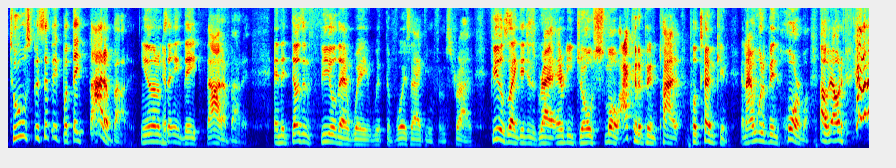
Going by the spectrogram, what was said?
too specific, but they thought about it. You know what I'm Yep. saying? They thought about it. And it doesn't feel that way with the voice acting from Strive. Feels like they just grabbed every Joe Schmo. I could have been Pot- Potemkin, and I would have been horrible. I would, I would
